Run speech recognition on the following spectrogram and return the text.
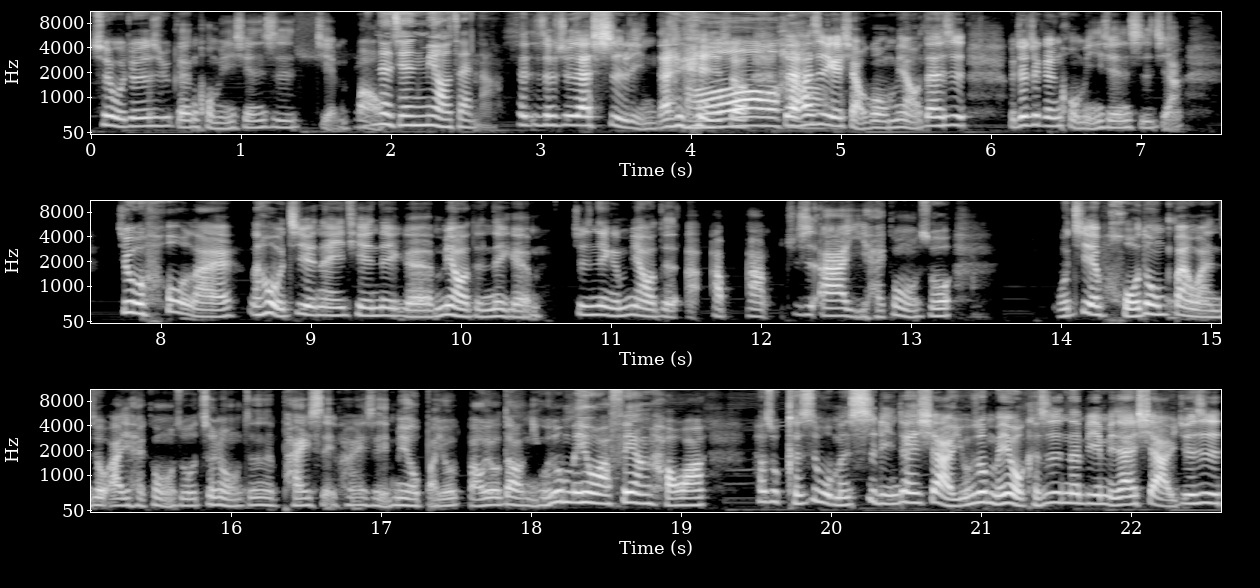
所以我就是去跟孔明先师简报。那间庙在哪？它就就在士林，大家可以说，哦、对，它是一个小公庙。但是我就去跟孔明先师讲，结果后来，然后我记得那一天那个庙的那个就是那个庙的阿阿阿，就是阿姨还跟我说，我记得活动办完之后，阿姨还跟我说，真荣真的拍谁拍谁没有保佑保佑到你。我说没有啊，非常好啊。她说可是我们士林在下雨。我说没有，可是那边没在下雨，就是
